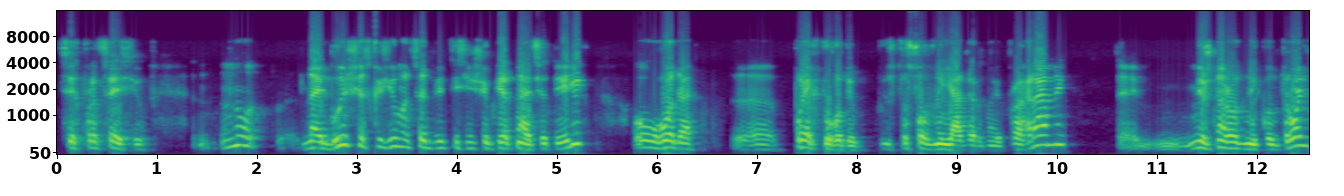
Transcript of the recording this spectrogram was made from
цих процесів, ну, найближче, скажімо, це 2015 рік, угода, е, проект угоди стосовно ядерної програми, е, міжнародний контроль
